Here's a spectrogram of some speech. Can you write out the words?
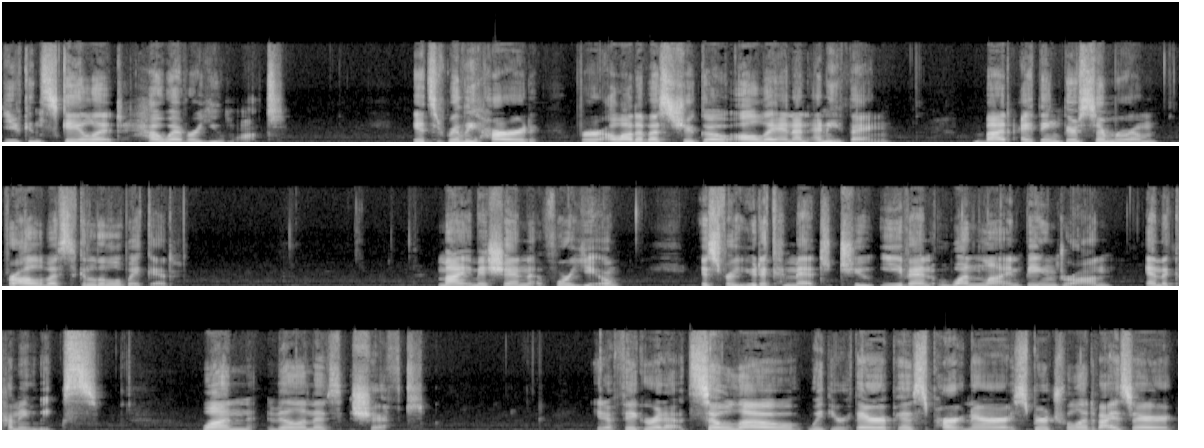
you can scale it however you want. It's really hard for a lot of us to go all in on anything, but I think there's some room for all of us to get a little wicked my mission for you is for you to commit to even one line being drawn in the coming weeks. One villainous shift. You know, figure it out solo with your therapist, partner, spiritual advisor,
